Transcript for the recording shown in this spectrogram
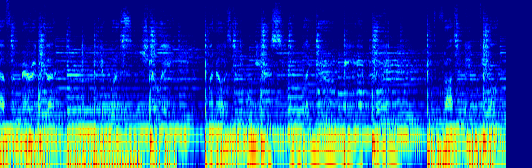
South America. It was chilly, my nose and ears like they were being bit. The frost made me feel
